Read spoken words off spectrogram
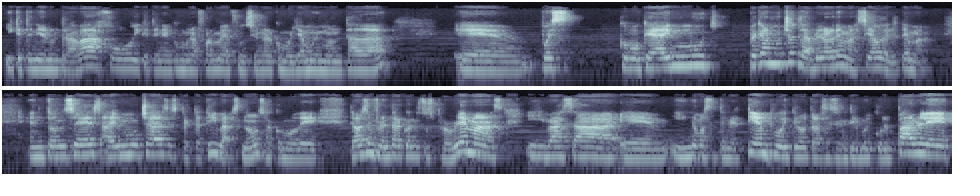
y que tenían un trabajo y que tenían como una forma de funcionar como ya muy montada, pues como que hay mucho, pecan mucho de hablar demasiado del tema. Entonces hay muchas expectativas, ¿no? O sea, como de te vas a enfrentar con estos problemas y vas a em, y no vas a tener tiempo y te, te vas a sentir muy culpable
